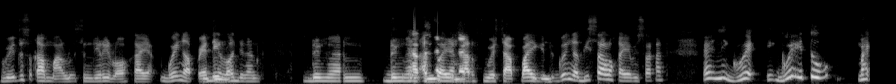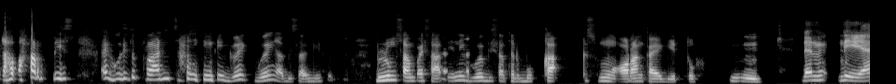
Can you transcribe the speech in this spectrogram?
gue itu suka malu sendiri loh kayak gue nggak pede Hmm. loh dengan dengan dengan Ya, apa yang harus gue capai gitu gue nggak bisa loh kayak misalkan eh nih gue gue itu make up artist eh gue itu perancang nih gue gue nggak bisa gitu belum sampai saat ini gue bisa terbuka ke semua orang kayak gitu Mm. Dan nih ya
